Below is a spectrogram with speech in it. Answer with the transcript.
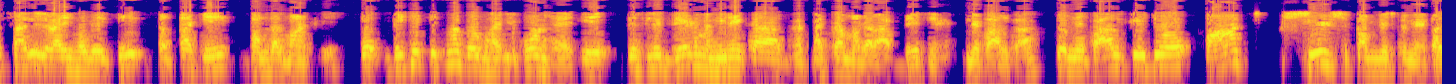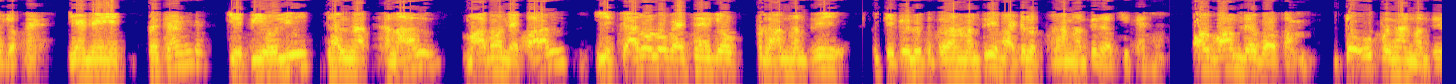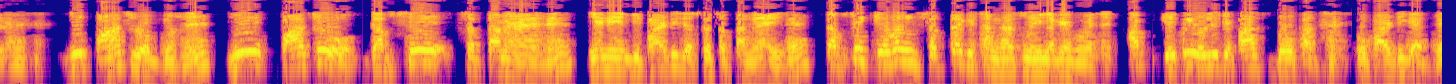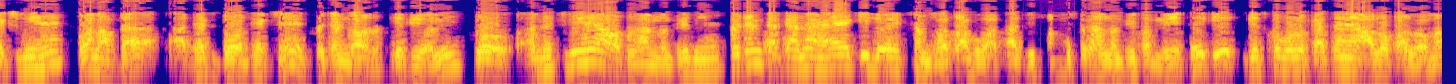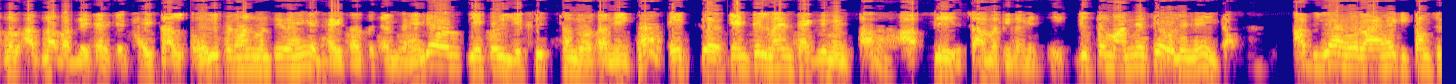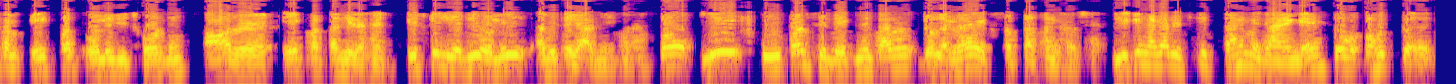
सारी लड़ाई हो गई थी, सत्ता की बंदर बांट की तो देखिए कितना दुर्भाग्यपूर्ण है कि पिछले डेढ़ महीने का घटनाक्रम अगर आप देखें नेपाल का तो नेपाल के जो पाँच शीर्ष कम्युनिस्ट नेता जो हैं, यानी प्रचंड केपी ओली झलनाथ खनाल, माधव नेपाल, ये चारों लोग ऐसे हैं जो प्रधानमंत्री केपी ओली तो प्रधानमंत्री, बाकी लोग प्रधानमंत्री रह चुके हैं। और वामदेव गौतम, जो उप प्रधानमंत्री रहे हैं। ये पाँच लोग जो हैं, ये पाँचों जब से सत्ता में आए हैं, यानी इनकी पार्टी जब से सत्ता में आई है, तब से केवल सत्ता के संघर्ष में ही लगे हुए हैं। अब केपी ओली के पास दो पद हैं। वो पार्टी के अध्यक्ष भी हैं वन ऑफ़ द अध्यक्ष, दो अध्यक्ष हैं, प्रचंड और केपी ओली तो अध्यक्ष भी हैं और प्रधानमंत्री भी हैं। प्रचंड का कहना है कि जो एक समझौता हुआ था, जिस प्रधानमंत्री पद लिए थे कि जिसको वो लोग कहते हैं आलो पालो मतलब अदला बदले करके ढाई साल ओली प्रधानमंत्री रहेंगे, ढाई साल प्रचंड रहेंगे और ये कोई लिखित समझौता नहीं था। एक जेंटलमैन एग्रीमेंट था, आपसी सहमति बनी थी, जिसको मानने से ओली ने इनकार अब यह हो रहा है कि कम से कम एक पद ओली जी छोड़ दें और एक पद पर ही रहें। इसके लिए भी ओली अभी तैयार नहीं हो रहा है। तो ये ऊपर से देखने पर जो लग रहा है एक सत्ता संघर्ष है। लेकिन अगर इसकी तह में जाएँगे तो बहुत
